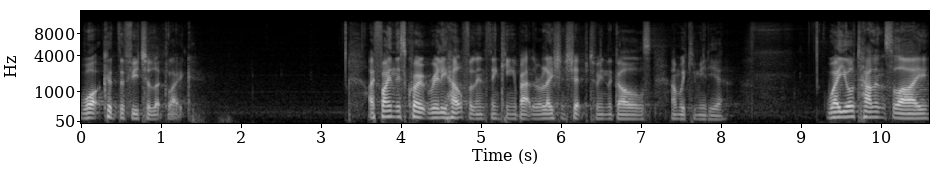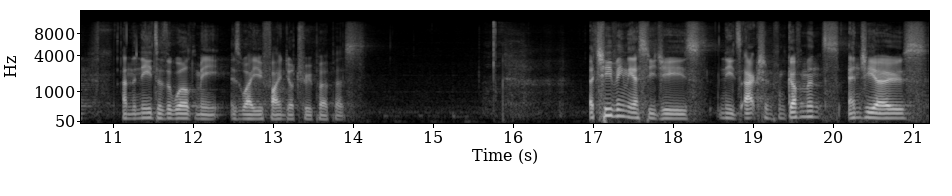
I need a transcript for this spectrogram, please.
what could the future look like? I find this quote really helpful in thinking about the relationship between the goals and Wikimedia. Where your talents lie and the needs of the world meet is where you find your true purpose. Achieving the SDGs needs action from governments, NGOs,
